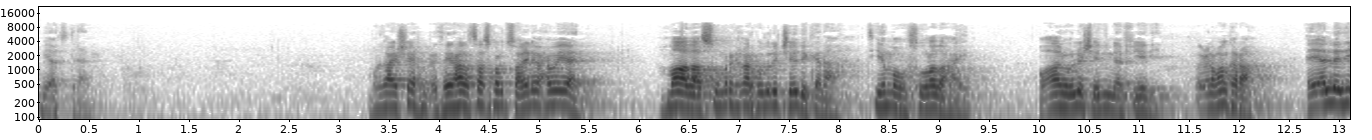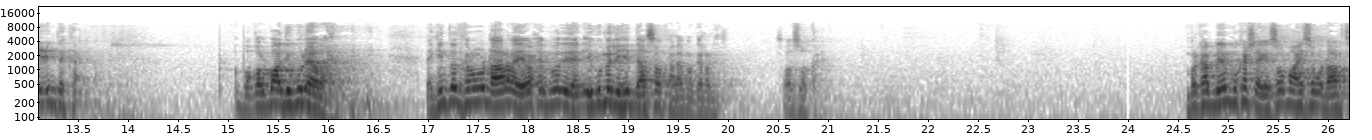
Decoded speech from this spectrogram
miatu dirham. Markaa sheekh mucutayr hadal saas kalo tusaaleyn waxa weeyaan maadaasuu marka qaarkood ula jeedi karaa tii mawsuulad ahayd oo aanu ula jeedin naafiyadii wuxuu noqon karaa ay aladii cindaka boqol baad igu leedahay laakiin dadkan u dhaaranaya waxay moodayaan iguma lihid daasoo kale ma garanaysa saasoo kale. Markaa been ka sheegay soo maaha isagu dhaarti.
